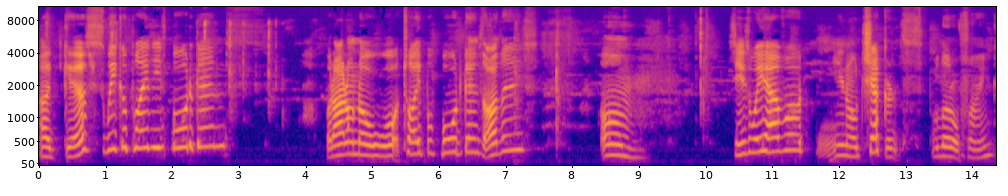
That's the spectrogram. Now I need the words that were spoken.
I guess we could play these board games. But I don't know what type of board games are these. Um, seems we have a, you know, checkers little thing.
